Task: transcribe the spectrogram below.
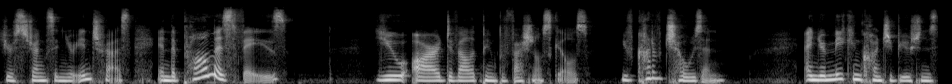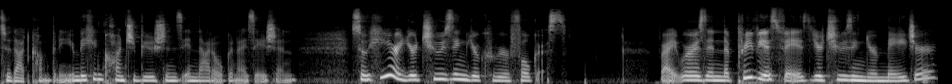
your strengths and your interests. In the promise phase, you are developing professional skills. You've kind of chosen and you're making contributions to that company. You're making contributions in that organization. So here you're choosing your career focus, right? Whereas in the previous phase, you're choosing your major,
